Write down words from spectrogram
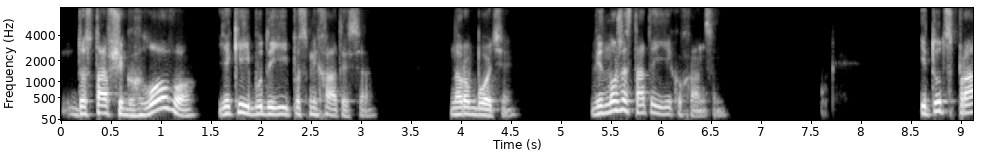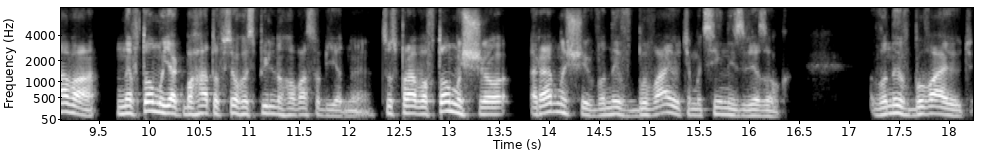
доставщик Глово, який буде їй посміхатися на роботі, він може стати її коханцем. І тут справа не в тому, як багато всього спільного вас об'єднує. Тут справа в тому, що ревнощі вони вбивають емоційний зв'язок. Вони вбивають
